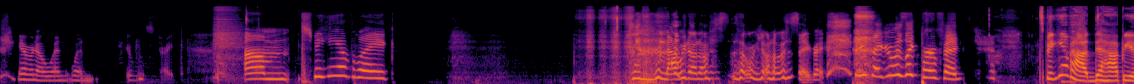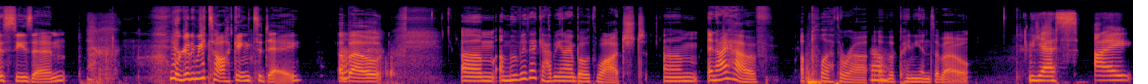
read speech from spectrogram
You never know when when it will strike. Um, speaking of like, now we don't have we don't have a segue. Your segue was like perfect. Speaking of ha- the happiest season, we're going to be talking today about um, a movie that Gabby and I both watched. Um, and I have a plethora of Oh. opinions about. Yes, I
